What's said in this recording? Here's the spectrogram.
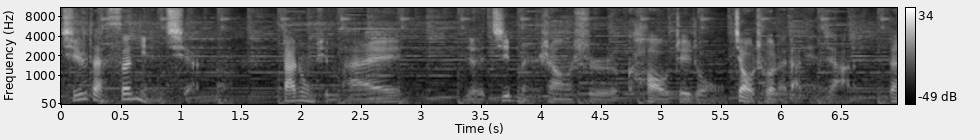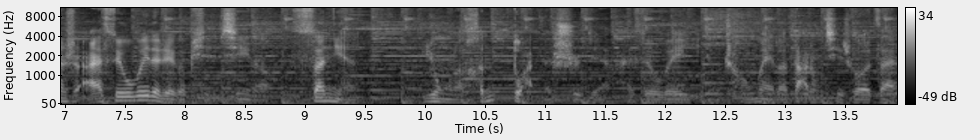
其实，在三年前呢，大众品牌。呃，基本上是靠这种轿车来打天下的。但是 SUV 的这个品系呢，三年用了很短的时间，SUV 已经成为了大众汽车在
